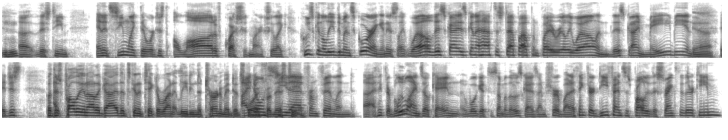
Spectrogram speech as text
Mm-hmm. uh, this team. And it seemed like there were just a lot of question marks. You're like, who's going to lead them in scoring? And it's like, well, this guy is going to have to step up and play really well, and this guy maybe. And Yeah. it just, But there's probably not a guy that's going to take a run at leading the tournament and I don't see that from Finland. Uh, I think their blue line's okay, and we'll get to some of those guys, I'm sure. But I think their defense is probably the strength of their team,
